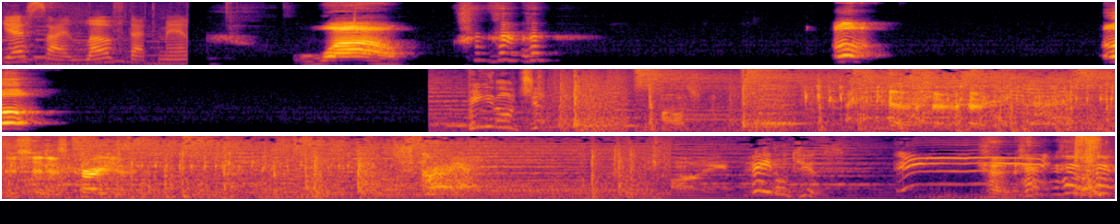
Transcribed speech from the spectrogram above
Yes, I love that man. Wow. oh. Oh. Beetlejuice. this shit is crazy. Beetlejuice.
